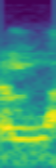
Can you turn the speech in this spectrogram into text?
จะไ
